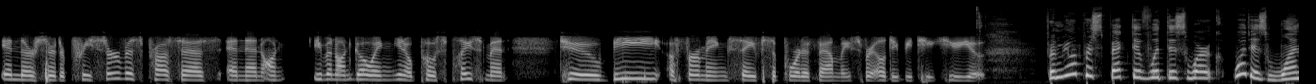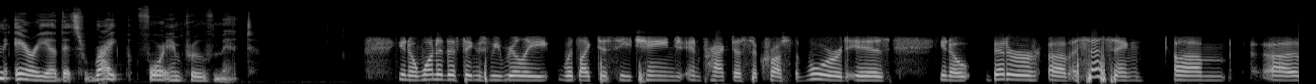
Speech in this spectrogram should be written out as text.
in their sort of pre-service process, and then on even ongoing, you know, post-placement to be affirming, safe, supportive families for LGBTQ youth. From your perspective with this work, what is one area that's ripe for improvement? You know, one of the things we really would like to see change in practice across the board is, you know, better uh, assessing um, uh,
